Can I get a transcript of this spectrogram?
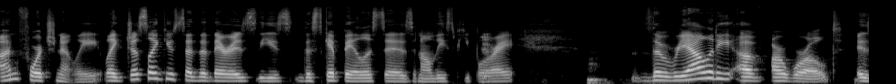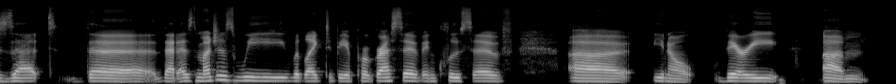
unfortunately, like just like you said that there is these the Skip Baylesses and all these people, Yeah. right? the reality of our world is that the that as much as we would like to be a progressive inclusive uh you know very um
